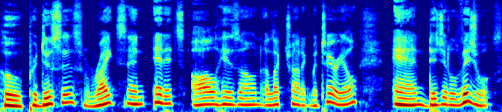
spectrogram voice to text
who produces, writes, and edits all his own electronic material and digital visuals,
